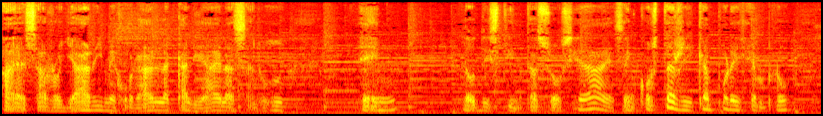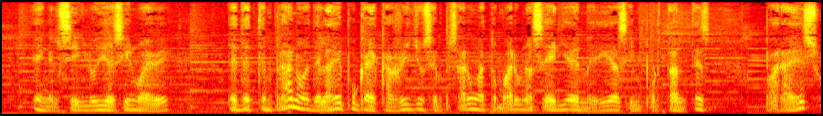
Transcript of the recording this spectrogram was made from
a desarrollar y mejorar la calidad de la salud en las distintas sociedades. En Costa Rica, por ejemplo, en el siglo XIX, desde temprano, desde la época de Carrillo, se empezaron a tomar una serie de medidas importantes para eso.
